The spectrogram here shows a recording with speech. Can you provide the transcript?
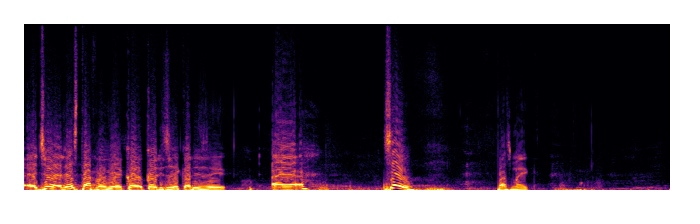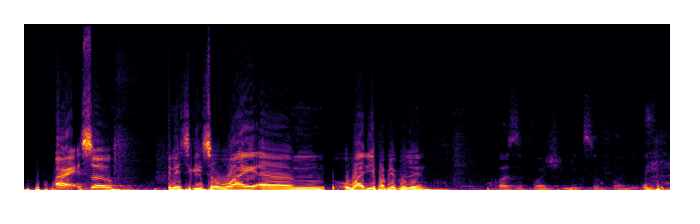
Uh, Joe, let's start from here. Call, call this way. Call this way. Uh, so, pass mic. All right. So, basically, so why um why do you pop your balloon? First of all, she looks so funny.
